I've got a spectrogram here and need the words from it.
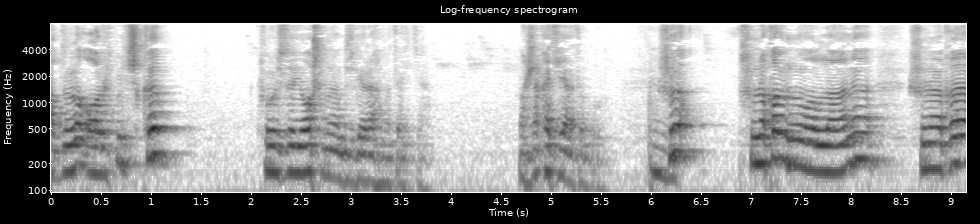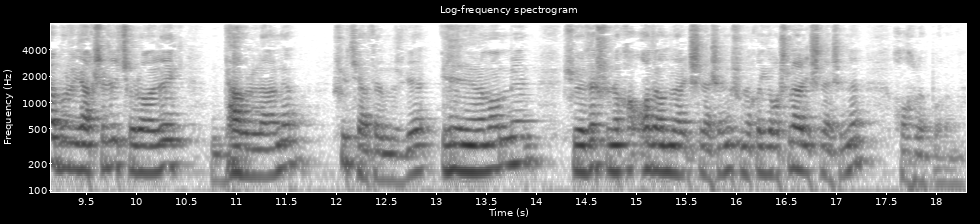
abdulla orifov chiqib ko'zida yosh bilan bizga rahmat aytgan. Mana shunaqa teatr bu shu shunaqa unvonlarni shunaqa bir yaxshilik chiroyli davrlarni shu teatrimizga ilinaman men. Shu yerda shunaqa odamlar ishlashini shunaqa yoshlar ishlashini xohlab qolaman.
